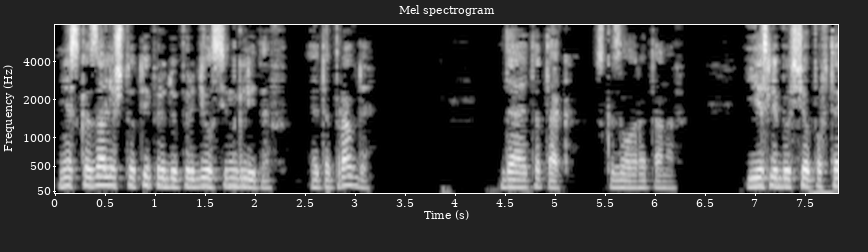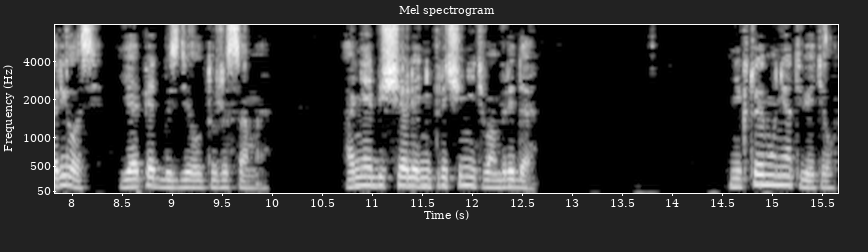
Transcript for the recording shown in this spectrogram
Мне сказали, что ты предупредил синглитов. Это правда? Да, это так, сказал Ротанов. Если бы все повторилось, я опять бы сделал то же самое. Они обещали не причинить вам вреда. Никто ему не ответил.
